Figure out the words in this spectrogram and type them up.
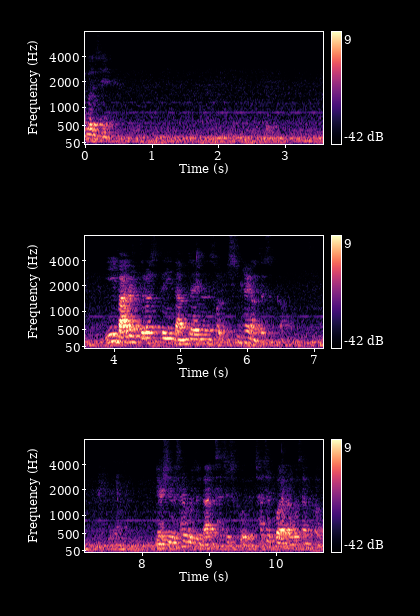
이거지. 이 말을 들었을 때 이 남자애는 소- 심정이 어땠을까? 열심히 살고 있어 나를 찾을 거야 찾을 거야 라고 생각하고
